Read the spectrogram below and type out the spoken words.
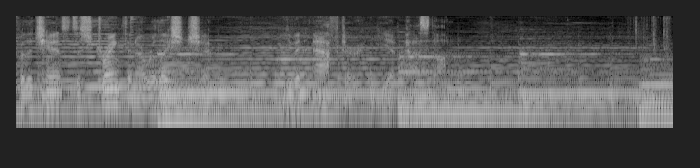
for the chance to strengthen our relationship even after he had passed on thank you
